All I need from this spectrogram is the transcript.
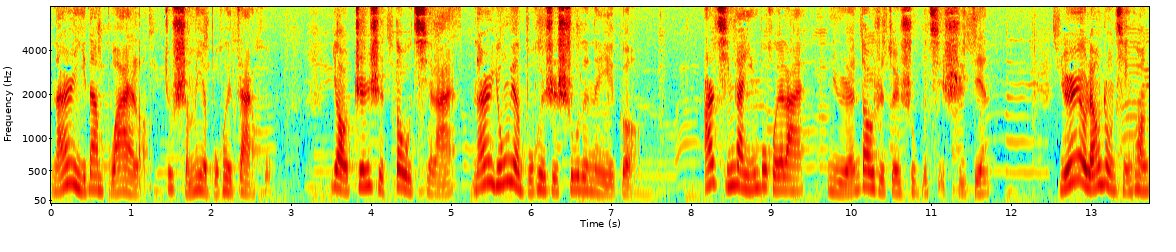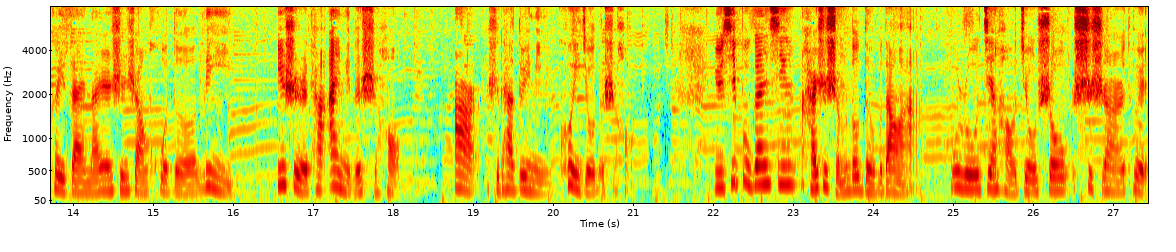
男人一旦不爱了，就什么也不会在乎。要真是斗起来，男人永远不会是输的那一个，而情感赢不回来，女人倒是最输不起时间。女人有两种情况可以在男人身上获得利益：一是他爱你的时候，二是他对你愧疚的时候。与其不甘心，还是什么都得不到啊，不如见好就收，适时而退，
